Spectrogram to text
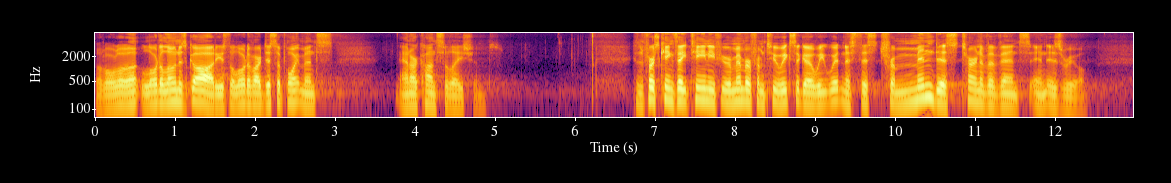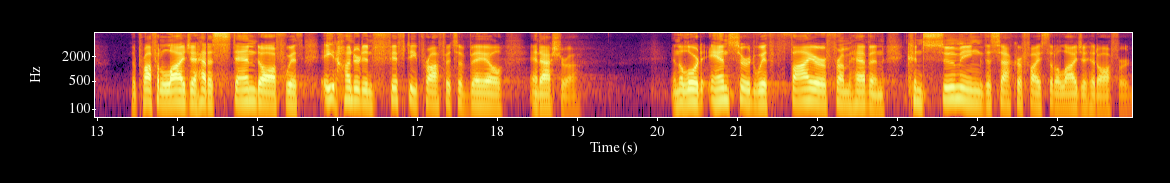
The Lord alone is God. He is the Lord of our disappointments and our consolations. In 1 Kings 18, if you remember from two weeks ago, we witnessed this tremendous turn of events in Israel. The prophet Elijah had a standoff with 850 prophets of Baal and Asherah. And the Lord answered with fire from heaven, consuming the sacrifice that Elijah had offered,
